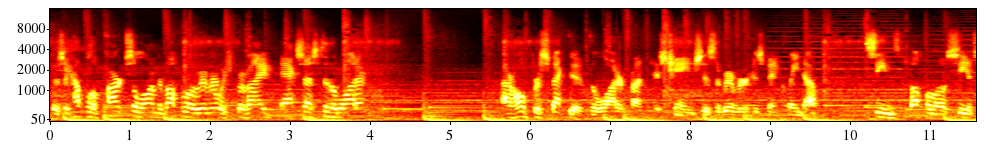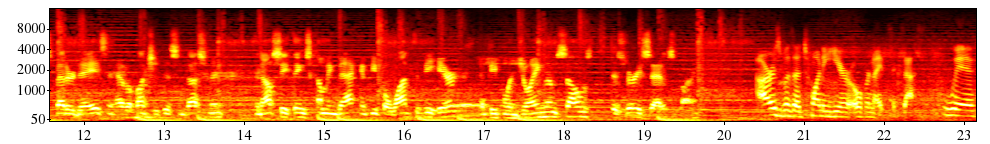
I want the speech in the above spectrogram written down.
There's a couple of parks along the Buffalo River which provide access to the water. Our whole perspective, the waterfront has changed as the river has been cleaned up. Seen Buffalo see its better days and have a bunch of disinvestment. And now see things coming back and people want to be here and people enjoying themselves is very satisfying. Ours was a 20 year overnight success with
